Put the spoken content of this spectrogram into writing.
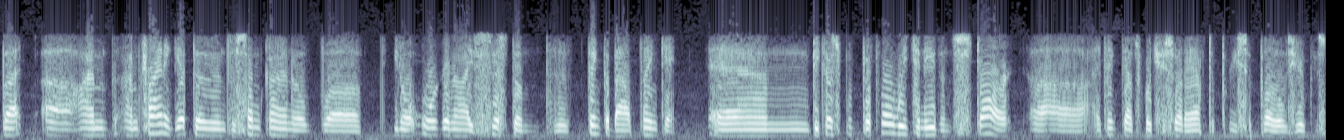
but uh, I'm I'm trying to get them into some kind of uh, you know organized system to think about thinking. And because before we can even start, uh, I think that's what you sort of have to presuppose because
